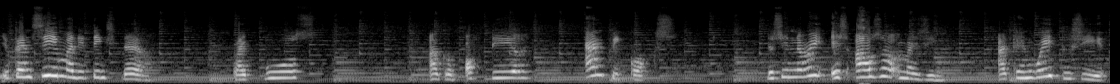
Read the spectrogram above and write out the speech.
You can see many things there, like bulls, a group of deer, and peacocks. The scenery is also amazing. I can't wait to see it.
